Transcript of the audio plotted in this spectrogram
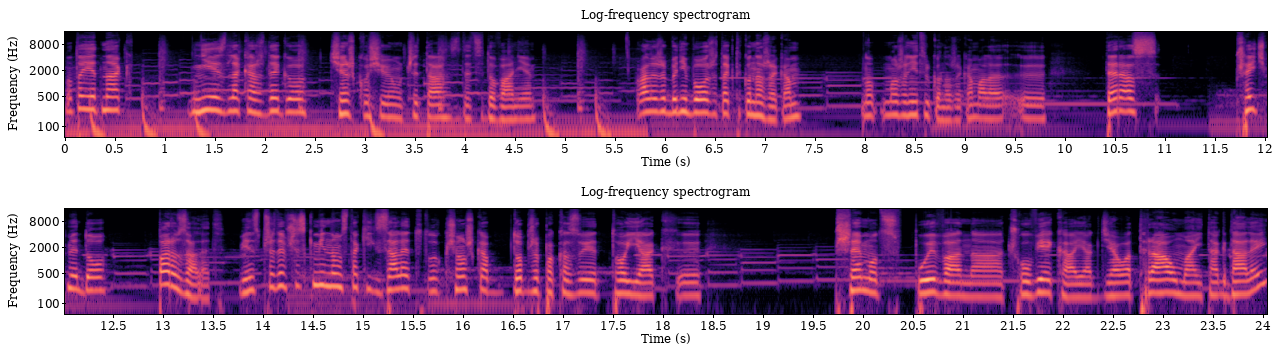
no to jednak nie jest dla każdego, ciężko się ją czyta zdecydowanie. Ale żeby nie było, że tak tylko narzekam, no może nie tylko narzekam, ale y, teraz przejdźmy do paru zalet. Więc przede wszystkim jedną z takich zalet to książka dobrze pokazuje to, jak y, przemoc wpływa na człowieka, jak działa trauma i tak dalej.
